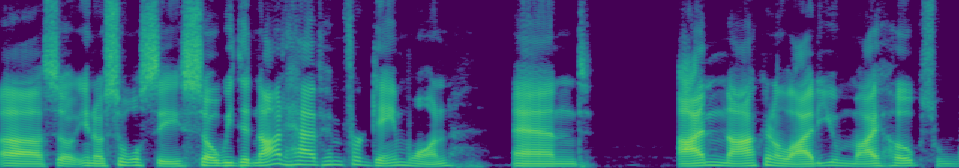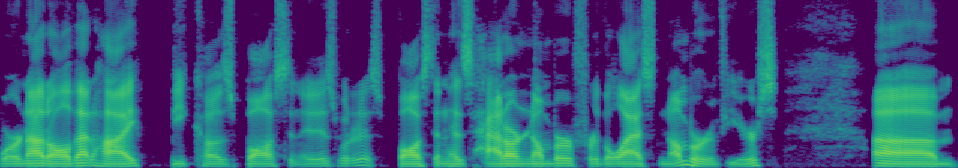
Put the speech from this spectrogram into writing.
Uh, so you know, so we'll see. So we did not have him for game one, and I'm not gonna lie to you, my hopes were not all that high because Boston. It is what it is. Boston has had our number for the last number of years. Um,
